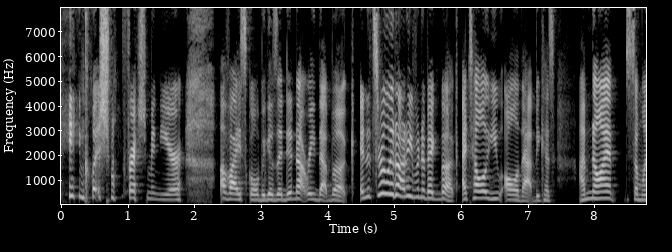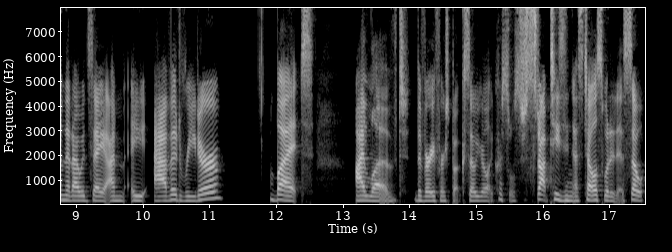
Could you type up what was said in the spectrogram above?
English my freshman year of high school because I did not read that book. And it's really not even a big book. I tell you all of that because I'm not someone that I would say I'm a avid reader, but I loved the very first book. So you're like, Krystal, just stop teasing us. Tell us what it is. So,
